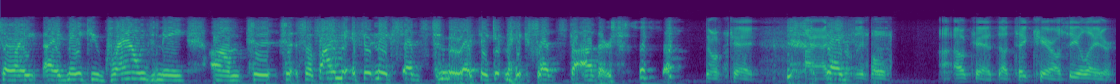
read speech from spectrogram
So I, I make you ground me um, to, to so if I if it makes sense to me, I think it makes sense to others. okay, I, I certainly hope. Uh, okay, I'll take care. I'll see you later.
